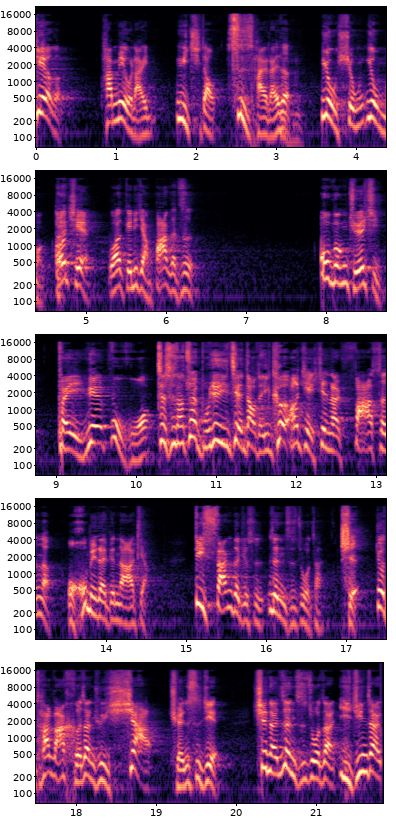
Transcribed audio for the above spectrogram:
第二个，他没有来预期到制裁来的又凶又猛，而且我要给你讲八个字：欧盟觉醒，北约复活，这是他最不愿意见到的一刻。而且现在发生了，我后面再跟大家讲。第三个就是认知作战，是，就他拿核战去吓全世界。现在认知作战已经在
